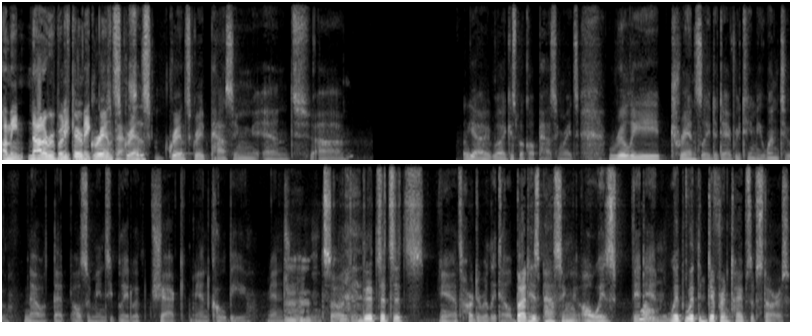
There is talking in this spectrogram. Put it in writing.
I mean, not everybody can make Grant's Grant's Grant's great passing and uh, yeah, well, I guess we'll call it passing rates, really translated to every team he went to. Now that also means he played with Shaq and Kobe and mm-hmm. Jordan, mm-hmm. so it's it's it's yeah, it's hard to really tell. But his passing always fit well, in with with different types of stars.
